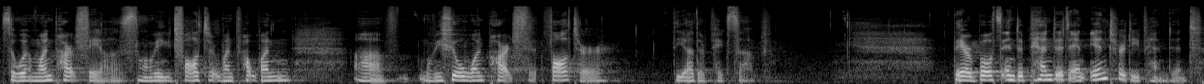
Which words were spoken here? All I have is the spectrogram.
So when one part fails, when we falter, when, one, uh, when we feel one part falter, the other picks up. They are both independent and interdependent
